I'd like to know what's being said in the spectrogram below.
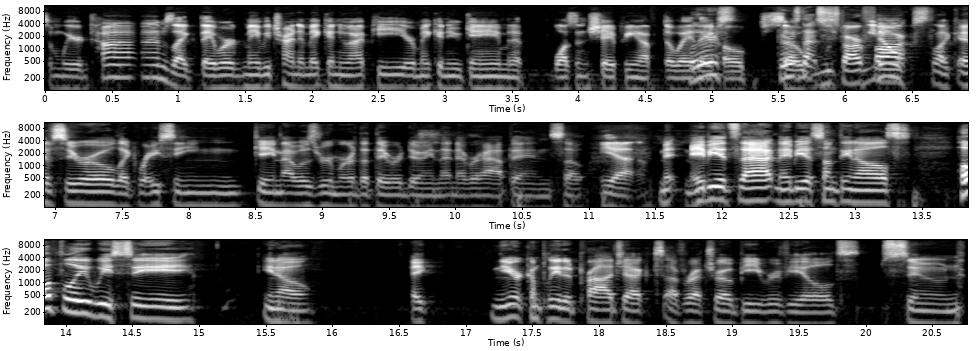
some weird times, like they were maybe trying to make a new IP or make a new game, and it wasn't shaping up the way Well, they there's, hoped. there's so that Star we Fox like F Zero like racing game that was rumored that they were doing that never happened. So Yeah, M- maybe it's that maybe it's something else hopefully we see you know a near completed project of retro be revealed soon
